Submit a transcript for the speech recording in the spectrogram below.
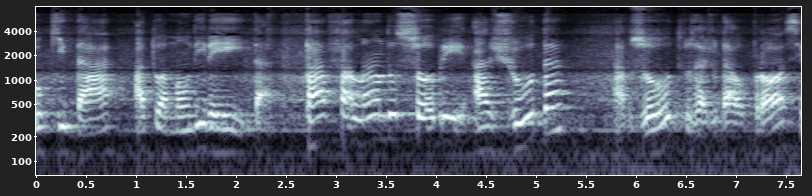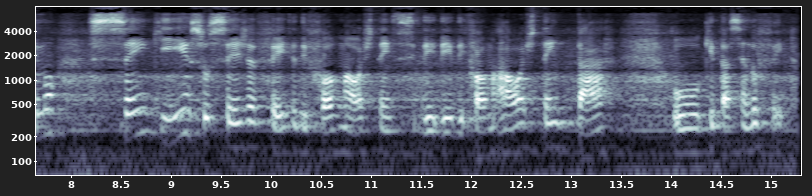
o que dá a tua mão direita. Está falando sobre ajuda aos outros, ajudar o próximo, sem que isso seja feito de forma, de, de, de forma a ostentar o que está sendo feito.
